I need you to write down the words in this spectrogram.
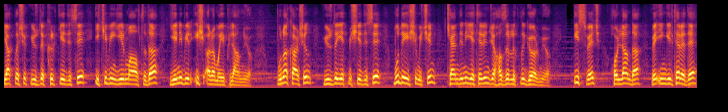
yaklaşık %47'si 2026'da yeni bir iş aramayı planlıyor. Buna karşın %77'si bu değişim için kendini yeterince hazırlıklı görmüyor. İsveç, Hollanda ve İngiltere'de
